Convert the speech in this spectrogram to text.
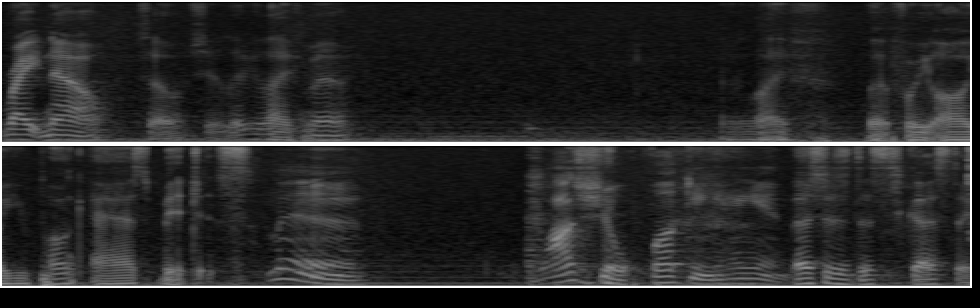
right now. So shit, live your life, man. Live your life. But for you, all you punk ass bitches. Man, wash your fucking hands. That's just disgusting,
